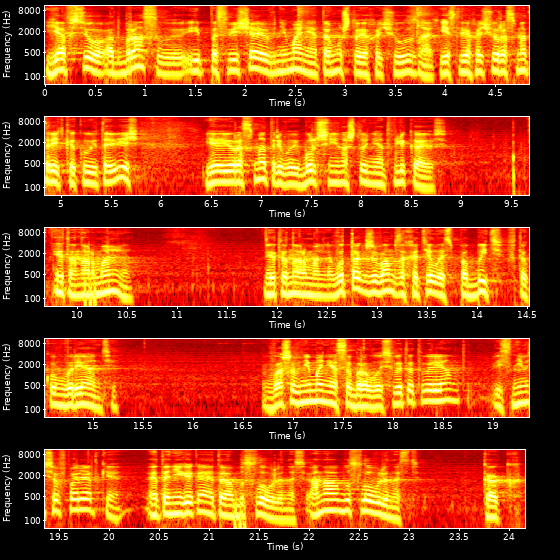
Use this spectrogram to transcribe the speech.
я все отбрасываю и посвящаю внимание тому, что я хочу узнать. Если я хочу рассмотреть какую-то вещь, я ее рассматриваю и больше ни на что не отвлекаюсь. Это нормально? Это нормально. Вот так же вам захотелось побыть в таком варианте. Ваше внимание собралось в этот вариант, и с ним все в порядке. Это не какая-то обусловленность. Она обусловленность, как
